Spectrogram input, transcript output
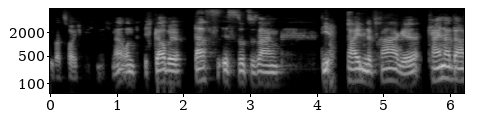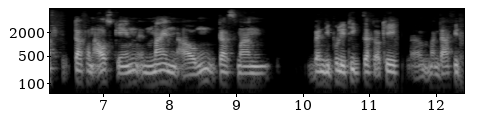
überzeugt mich nicht. Ne? Und ich glaube, das ist sozusagen die entscheidende Frage. Keiner darf davon ausgehen, in meinen Augen, dass man, wenn die Politik sagt, okay, äh, man darf wieder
